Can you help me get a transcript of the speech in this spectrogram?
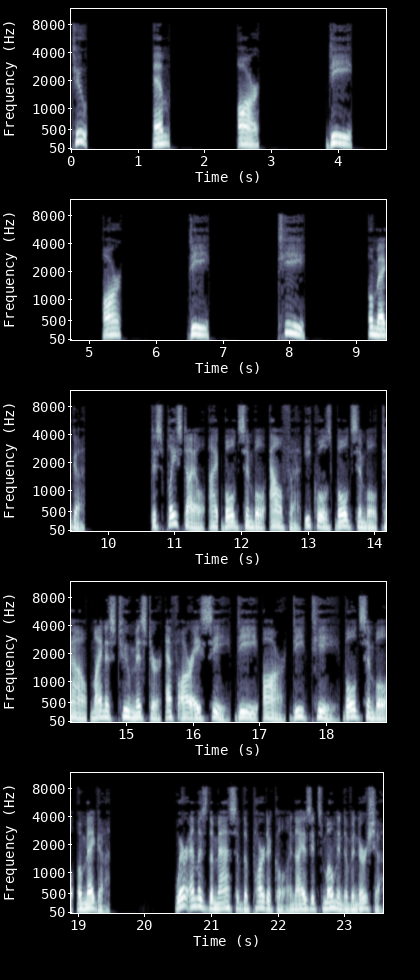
2 m r d r d t omega Display style i bold symbol alpha equals bold symbol tau minus two Mister frac d r dt bold symbol omega, where m is the mass of the particle and i is its moment of inertia.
